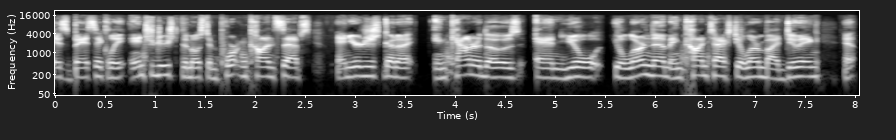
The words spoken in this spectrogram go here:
is basically introduce the most important concepts and you're just going to encounter those and you'll you'll learn them in context you'll learn by doing and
